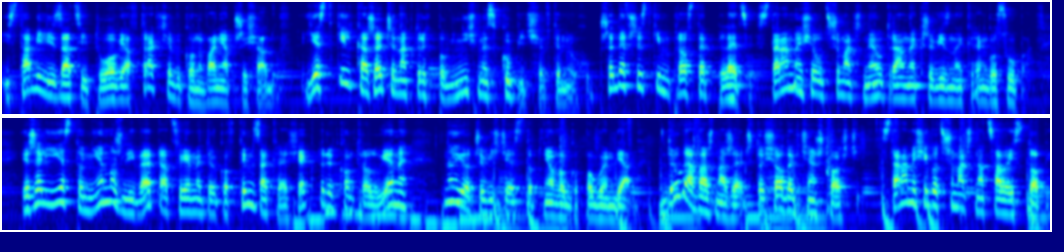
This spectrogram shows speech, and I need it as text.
i stabilizacji tułowia w trakcie wykonywania przysiadów. Jest kilka rzeczy, na których powinniśmy skupić się w tym ruchu. Przede wszystkim proste plecy. Staramy się utrzymać neutralne krzywizny kręgosłupa. Jeżeli jest to niemożliwe, pracujemy tylko w tym zakresie, który kontrolujemy, no i oczywiście stopniowo go pogłębiamy. Druga ważna rzecz to środek ciężkości. Staramy się go trzymać na całej stopie.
